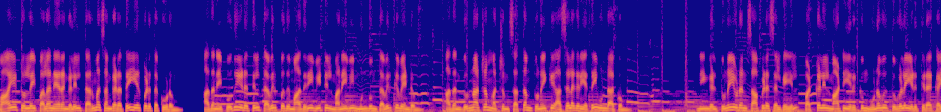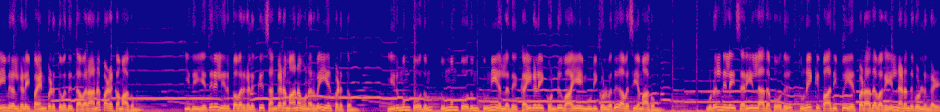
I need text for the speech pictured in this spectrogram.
வாயுட்டொல்லை பல நேரங்களில் தர்ம சங்கடத்தை ஏற்படுத்தக்கூடும். அதனை பொது இடத்தில் தவிர்ப்பது மாதிரி வீட்டில் மனைவி முன்பும் தவிர்க்க வேண்டும். அதன் துர்நாற்றம் மற்றும் சத்தம் துணைக்கு அசலகரியத்தை உண்டாக்கும். நீங்கள் துணையுடன் சாப்பிட செல்கையில் பற்களில் மாட்டியிருக்கும் உணவு துகளை எடுத்திட கை விரல்களை பயன்படுத்துவது தவறான பழக்கமாகும். இது எதிரில் இருப்பவர்களுக்கு சங்கடமான உணர்வை ஏற்படுத்தும். இருமும் போதும் தும்மும் போதும் துணி அல்லது கைகளை கொண்டு வாயை மூடிக்கொள்வது அவசியமாகும். உடல்நிலை சரியில்லாத போது துணைக்கு பாதிப்பு ஏற்படாத வகையில் நடந்து கொள்ளுங்கள்.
